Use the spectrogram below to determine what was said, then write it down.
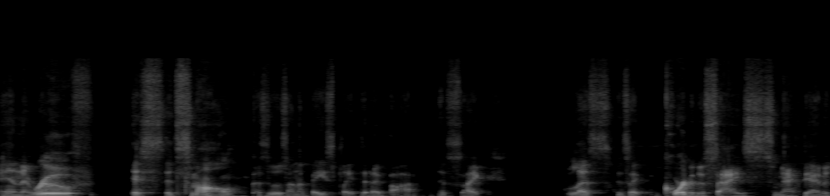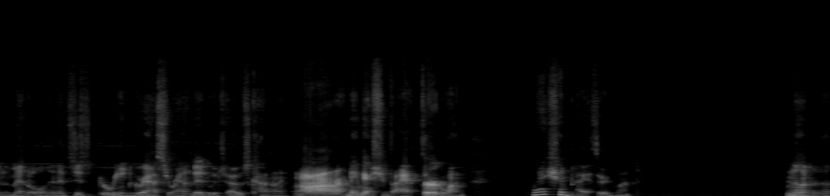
And the roof is it's small because it was on a base plate that I bought. It's like less it's like quarter the size smack dab in the middle and it's just green grass around it which i was kind of like ah maybe i should buy a third one. Maybe i should buy a third one. No no no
